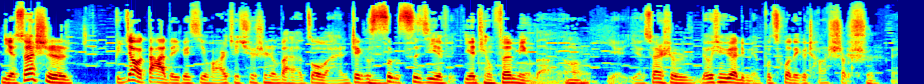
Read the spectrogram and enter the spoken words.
也算是比较大的一个计划，而且确实能把它做完。这个四个四季也挺分明的，嗯，也也算是流行乐里面不错的一个尝试了。是，对。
